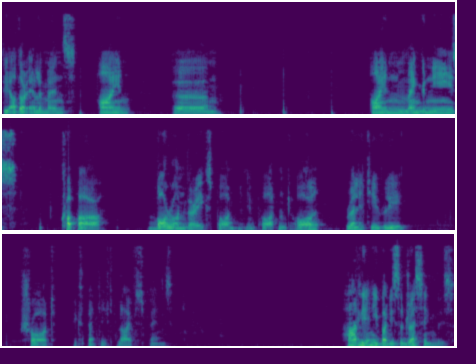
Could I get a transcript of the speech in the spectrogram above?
the other elements, iron, um, iron, manganese, copper, boron, very important, all relatively short expected lifespans. Hardly anybody's addressing this.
